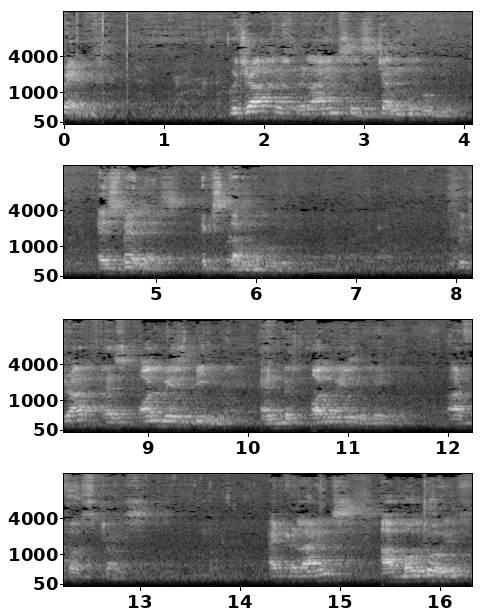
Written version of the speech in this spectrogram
Friends, Gujarat is Reliance's Janmabhoomi as well as its Karmabhoomi. Gujarat has always been and will always remain our first choice. At Reliance, our motto is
